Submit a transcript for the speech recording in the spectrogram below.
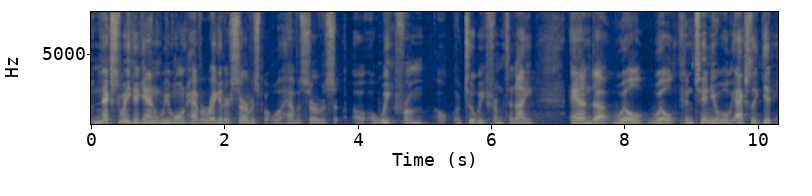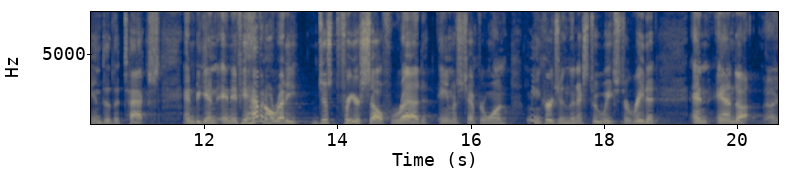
next week, again, we won't have a regular service, but we'll have a service a, a week from, or two weeks from tonight. And uh, we'll, we'll continue, we'll actually get into the text and begin. And if you haven't already, just for yourself, read Amos chapter 1, let me encourage you in the next two weeks to read it. And, and uh, uh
